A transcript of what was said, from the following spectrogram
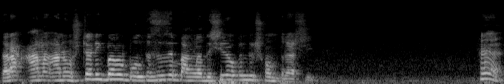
তারা আন- আনুষ্ঠানিকভাবে বলতেছে যে বাংলাদেশিরাও কিন্তু সন্ত্রাসী। হ্যাঁ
